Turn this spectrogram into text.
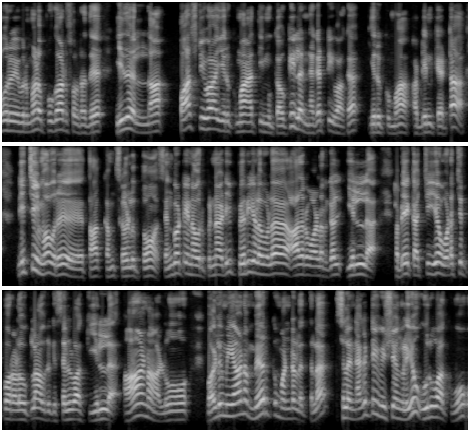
அவர் இவர் மேலே புகார் சொல்றது இதெல்லாம் பாசிட்டிவாக இருக்குமா அதிமுகவுக்கு இல்லை நெகட்டிவாக இருக்குமா அப்படின்னு கேட்டால் நிச்சயமாக ஒரு தாக்கம் செலுத்தும். செங்கோட்டையன் அவர் பின்னாடி பெரிய அளவில் ஆதரவாளர்கள் இல்லை. அப்படியே கட்சியை உடைச்சிட்டு போகிற அளவுக்குலாம் அவருக்கு செல்வாக்கு இல்லை. ஆனாலும் வலிமையான மேற்கு மண்டலத்தில் சில நெகட்டிவ் விஷயங்களையும் உருவாக்கவும்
